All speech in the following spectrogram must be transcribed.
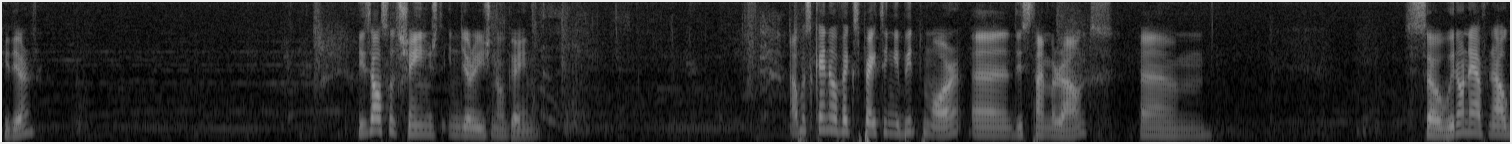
See there? This also changed in the original game. I was kind of expecting a bit more uh, this time around. Um, so we don't have now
